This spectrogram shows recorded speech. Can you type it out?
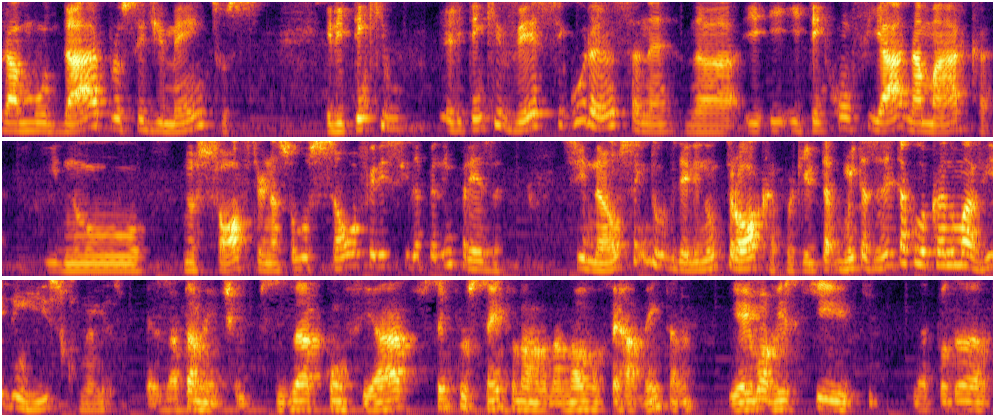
para mudar procedimentos, ele tem que ele tem que ver segurança, né? Na, e, e, tem que confiar na marca e no, no software, na solução oferecida pela empresa. Senão, sem dúvida, ele não troca, porque ele tá, muitas vezes ele está colocando uma vida em risco, não é mesmo? Exatamente. Ele precisa confiar 100% na, na nova ferramenta, né? E aí, uma vez que, que né, toda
